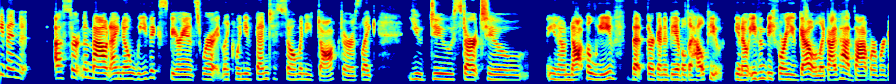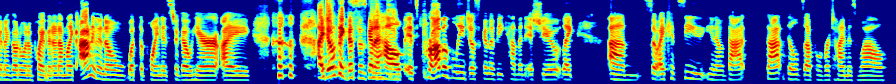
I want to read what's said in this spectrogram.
even a certain amount I know we've experienced where like when you've been to so many doctors like you do start to you know not believe that they're going to be able to help you you know even before you go. Like i've had that where we're going to go to an appointment and i'm like i don't even know what the point is to go here. I i don't think this is going to help. It's probably just going to become an issue. Like um so i could see you know that that builds up over time as well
